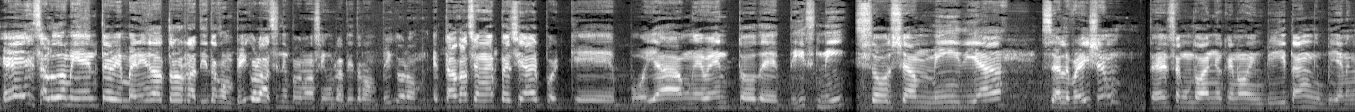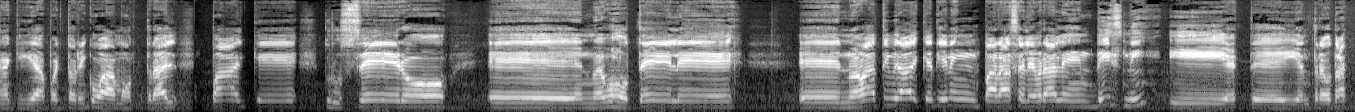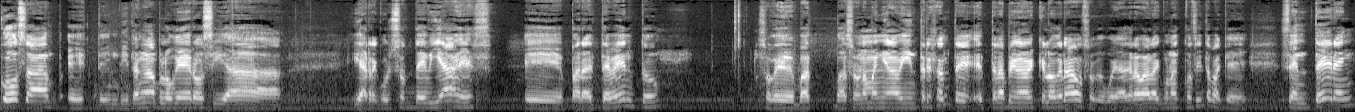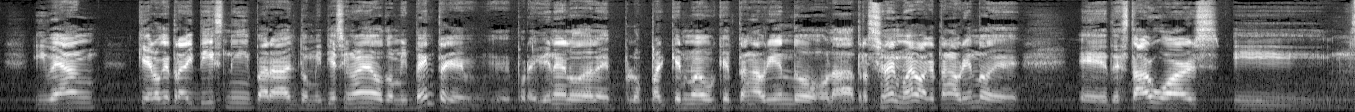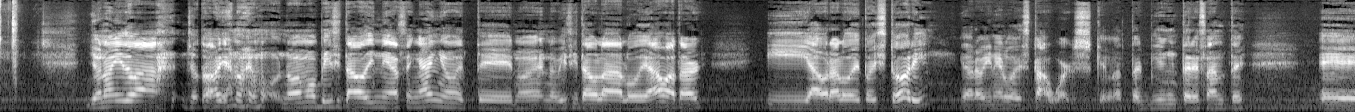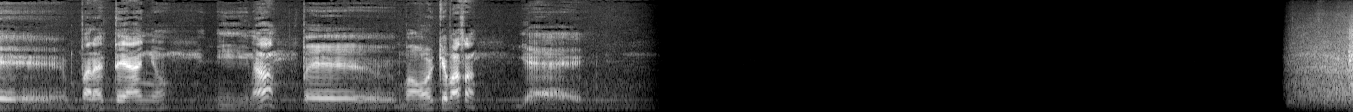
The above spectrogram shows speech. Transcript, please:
Hey, saludos mi gente, bienvenido a otro ratito con Piccolo. Hace tiempo que no hacía un ratito con Piccolo. Esta ocasión es especial porque voy a un evento de Disney Social Media Celebration. Este es el segundo año que nos invitan. Vienen aquí a Puerto Rico a mostrar parques, cruceros, eh, nuevos hoteles, eh, nuevas actividades que tienen para celebrar en Disney y este y entre otras cosas este, invitan a blogueros y a, y a recursos de viajes eh, para este evento. So que va, va, a ser una mañana bien interesante. Esta es la primera vez que lo grabo, so que voy a grabar algunas cositas para que se enteren y vean qué es lo que trae Disney para el 2019 o 2020, que eh, por ahí viene lo de los parques nuevos que están abriendo o las atracciones nuevas que están abriendo de, eh, de Star Wars y yo no he ido a, yo todavía no hemos, no hemos visitado Disney hace años, este, no he, visitado la, lo de Avatar y ahora lo de Toy Story y ahora viene lo de Star Wars, que va a estar bien interesante eh, para este año y nada, pues vamos a ver qué pasa. Yeah.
